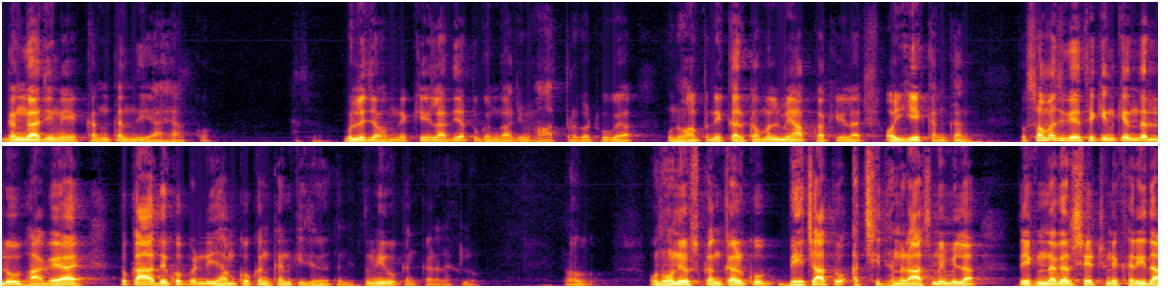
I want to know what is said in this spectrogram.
गंगा जी ने एक कंकन दिया है आपको। बोले, जब हमने केला दिया तो गंगा जी में हाथ प्रकट हो गया। उन्होंने अपने कर कमल में आपका केला। और ये कंकन तो समझ गए थे कि इनके अंदर लोभ आ गया है। तो कहा, देखो पंडित जी, हमको कंकन की ज़रूरत नहीं, तुम ही वो कंकण रख लो। तो अब उन्होंने उस कंकण को बेचा तो अच्छी धनराशि में मिला तो एक नगर सेठ ने खरीदा।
